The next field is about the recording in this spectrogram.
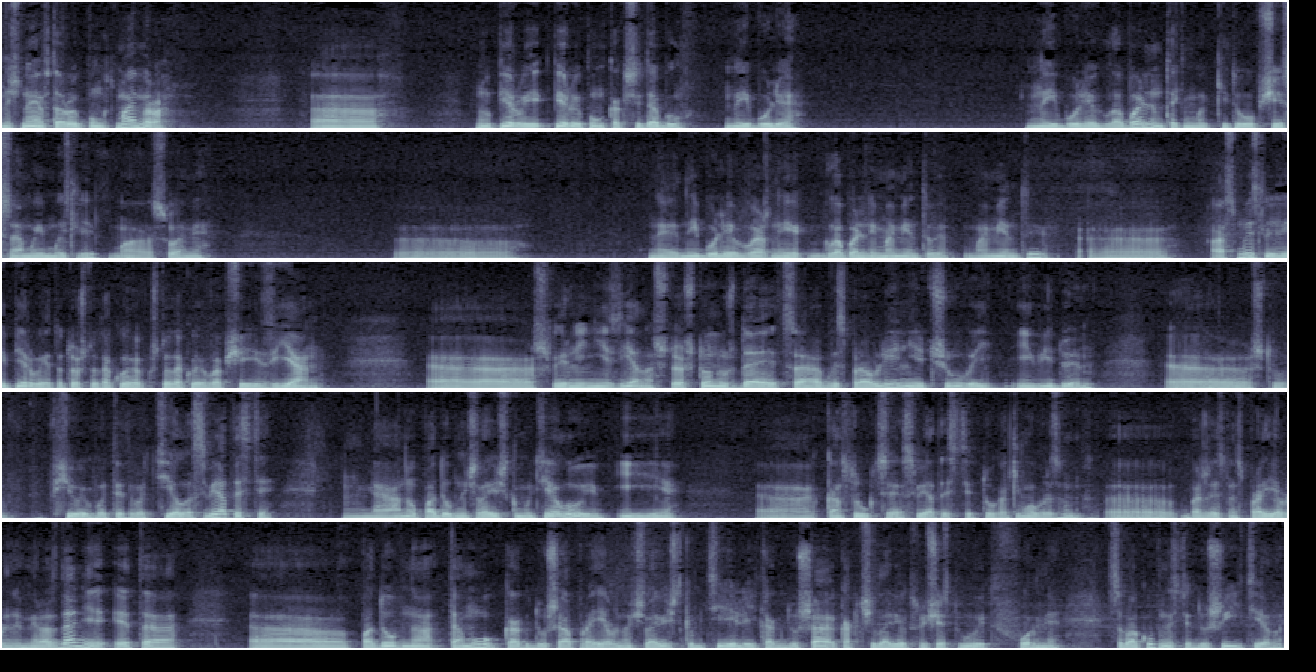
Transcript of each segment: Начинаем второй пункт Маймера. А, ну, первый, первый пункт, как всегда, был наиболее, наиболее глобальным, таким какие-то общие самые мысли а, с вами, а, наиболее важные глобальные моменты, моменты осмыслили. Первый это то, что такое, что такое вообще изъян – вернее, не изъяна, что, что нуждается в исправлении чувой и видуем, э, что все вот это вот тело святости, оно подобно человеческому телу, и, и э, конструкция святости, то, каким образом э, божественность проявлена в мироздании, это э, подобно тому, как душа проявлена в человеческом теле, и как душа, как человек существует в форме совокупности души и тела.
